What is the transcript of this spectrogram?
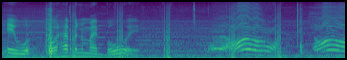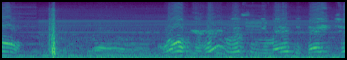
Hey, what, what happened to my boy? Uh, hello? Hello? Uh, well, if you're this and you made it to day two,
